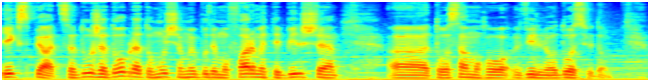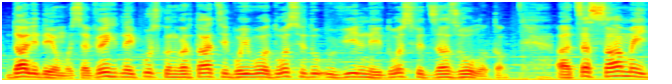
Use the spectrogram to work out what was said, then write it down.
X5. Це дуже добре, тому що ми будемо фармити більше того самого вільного досвіду. Далі дивимося. Вигідний курс конвертації бойового досвіду у вільний досвід за золото. Е, Це самий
